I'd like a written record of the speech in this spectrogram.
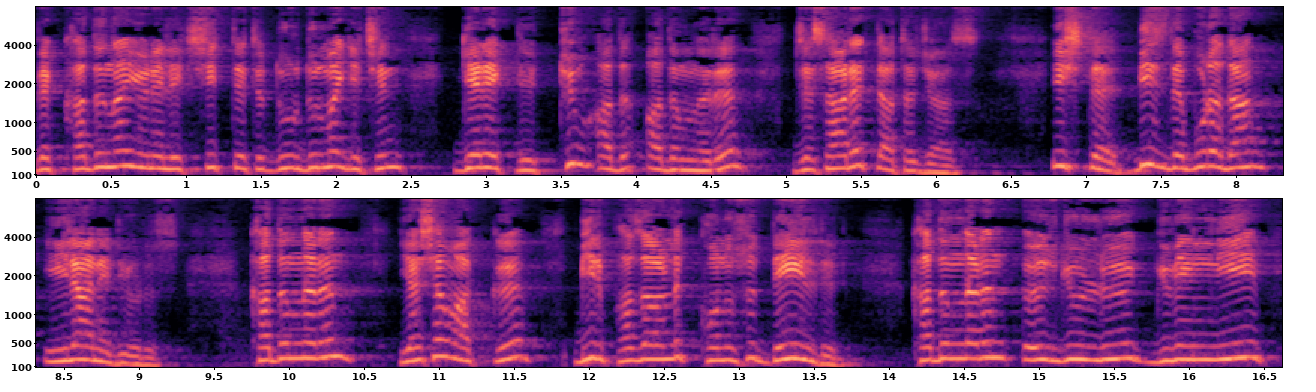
ve kadına yönelik şiddeti durdurmak için gerekli tüm adı, adımları cesaretle atacağız. İşte biz de buradan ilan ediyoruz. Kadınların yaşam hakkı bir pazarlık konusu değildir. Kadınların özgürlüğü, güvenliği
